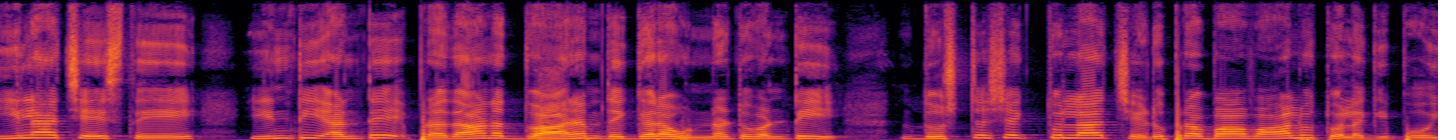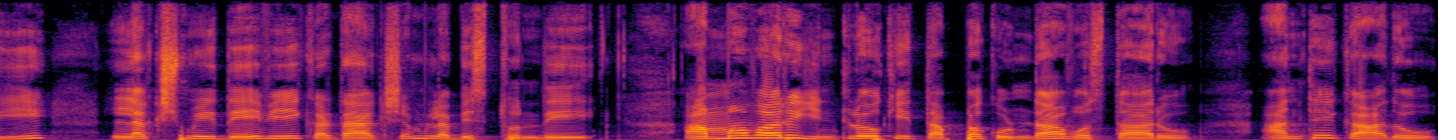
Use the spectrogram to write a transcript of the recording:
ఇలా చేస్తే ఇంటి అంటే ప్రధాన ద్వారం దగ్గర ఉన్నటువంటి దుష్టశక్తుల చెడు ప్రభావాలు తొలగిపోయి లక్ష్మీదేవి కటాక్షం లభిస్తుంది. అమ్మవారు ఇంట్లోకి తప్పకుండా వస్తారు. అంతేకాదు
